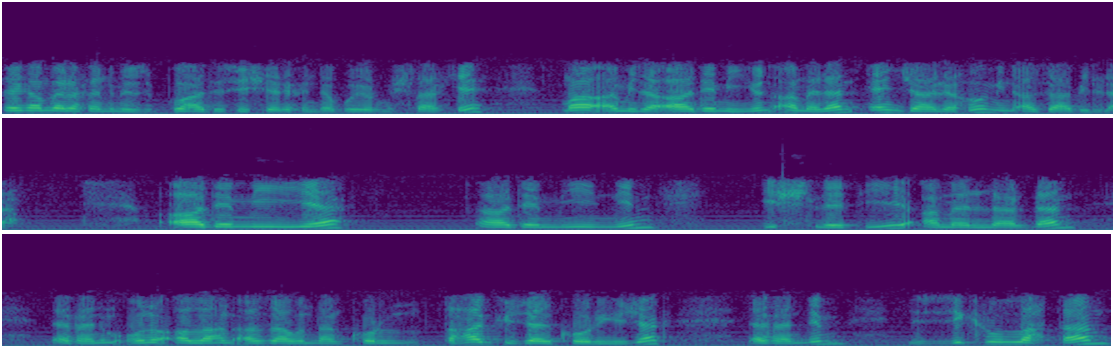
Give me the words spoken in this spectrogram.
Peygamber Efendimiz bu hadisi şerifinde buyurmuşlar ki ma amile ademiyyun amelen encalehu min azabillah Ademiye Ademinin işlediği amellerden efendim onu Allah'ın azabından daha güzel koruyacak efendim zikrullah'tan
